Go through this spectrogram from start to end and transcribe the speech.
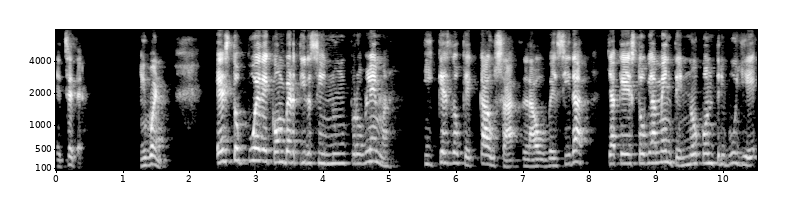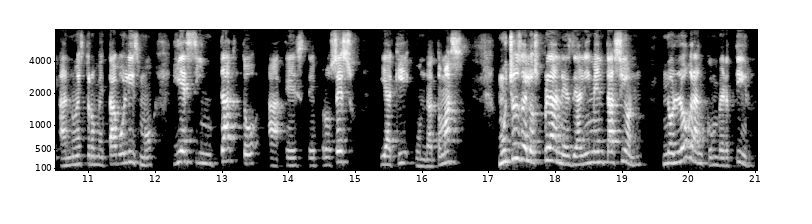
etc. Y bueno, esto puede convertirse en un problema. ¿Y qué es lo que causa la obesidad? ya que esto obviamente no contribuye a nuestro metabolismo y es intacto a este proceso. Y aquí un dato más. Muchos de los planes de alimentación no logran convertir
